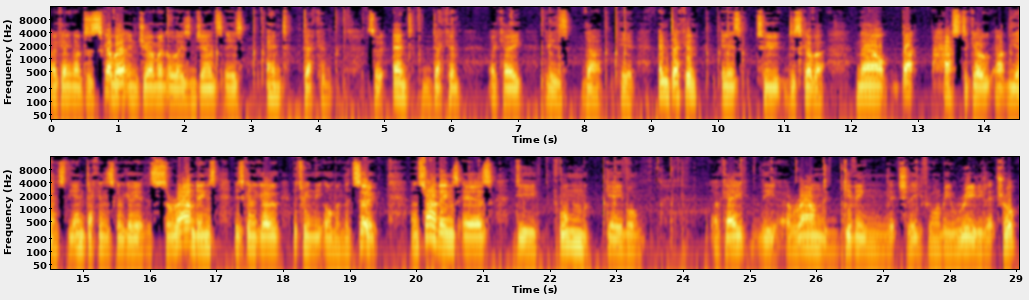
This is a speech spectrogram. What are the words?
Okay, now to discover in German, ladies and gents, is entdecken. So entdecken, okay, is that here. Entdecken is to discover. Now that has to go at the end. So the entdecken is going to go here. The surroundings is going to go between the um and the zu. And surroundings is die Umgebung. Okay, the around giving, literally, if we want to be really literal.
